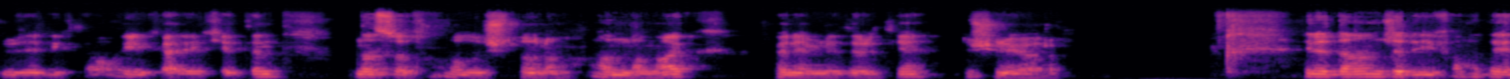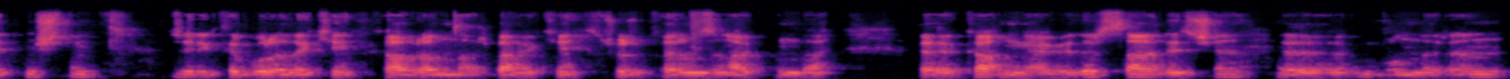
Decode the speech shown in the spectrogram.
Özellikle o ilk hareketin nasıl oluştuğunu anlamak önemlidir diye düşünüyorum. Yine daha önce de ifade etmiştim. Özellikle buradaki kavramlar belki çocuklarımızın aklında e, kalmayabilir. Sadece e, bunların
